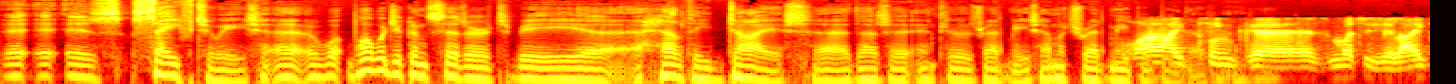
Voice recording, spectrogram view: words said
is safe to eat? Uh, what would you consider to be a healthy diet uh, that uh, includes red meat? How much red meat? Well, I think uh, as much as you like.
